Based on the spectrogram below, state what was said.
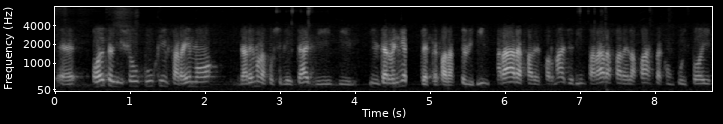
Eh, oltre agli show cooking faremo, daremo la possibilità di, di intervenire nelle preparazioni, di imparare a fare il formaggio, di imparare a fare la pasta con cui poi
